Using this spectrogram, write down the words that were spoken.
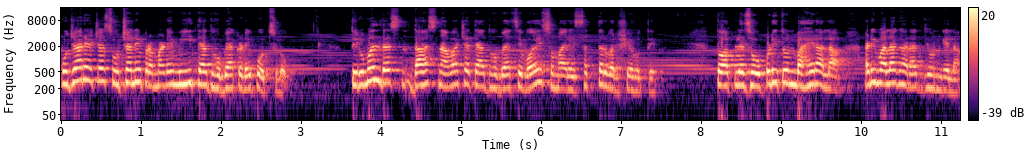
पुजाऱ्याच्या सूचनेप्रमाणे मी त्या धोब्याकडे पोचलो. तिरुमल दास दास नावाच्या त्या धोब्याचे वय सुमारे सत्तर वर्षे होते. तो आपल्या झोपडीतून बाहेर आला आणि मला घरात घेऊन गेला.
